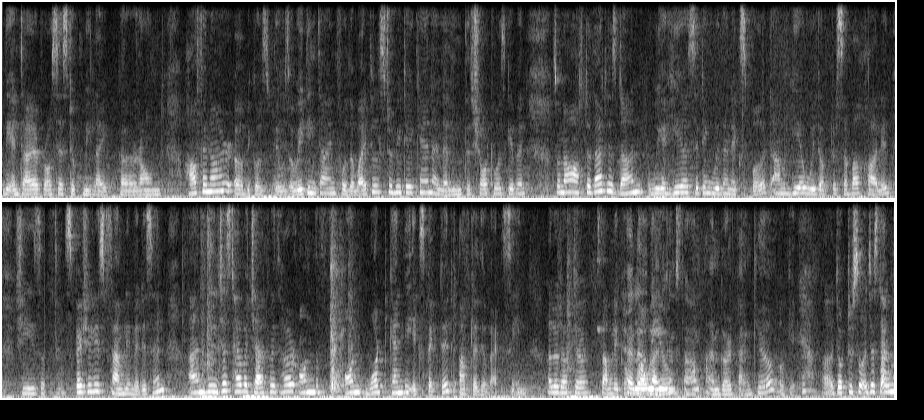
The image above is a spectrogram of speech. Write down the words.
The entire process took me like around half an hour. Was waiting time for the wait was given so now after that is done we are here sitting with expert I am here with doctor Saba Khalid she is specialist family medicine and we'll just have a chat with what can be expected after the vaccine hello doctor doctor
